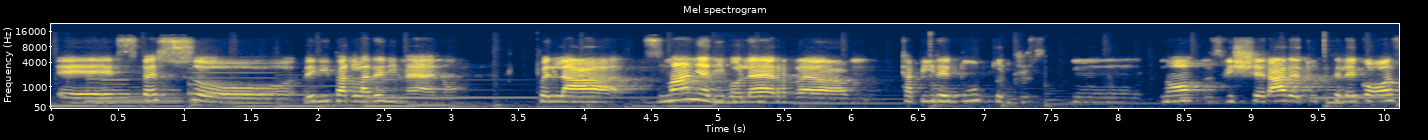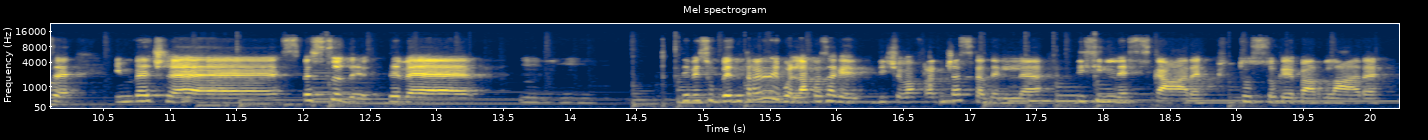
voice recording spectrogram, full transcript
e spesso devi parlare di meno quella smania di voler ehm, capire tutto, giust- mm, no? sviscerare tutte le cose, invece spesso de- deve, mm, deve, subentrare quella cosa che diceva Francesca del disinnescare piuttosto che parlare.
